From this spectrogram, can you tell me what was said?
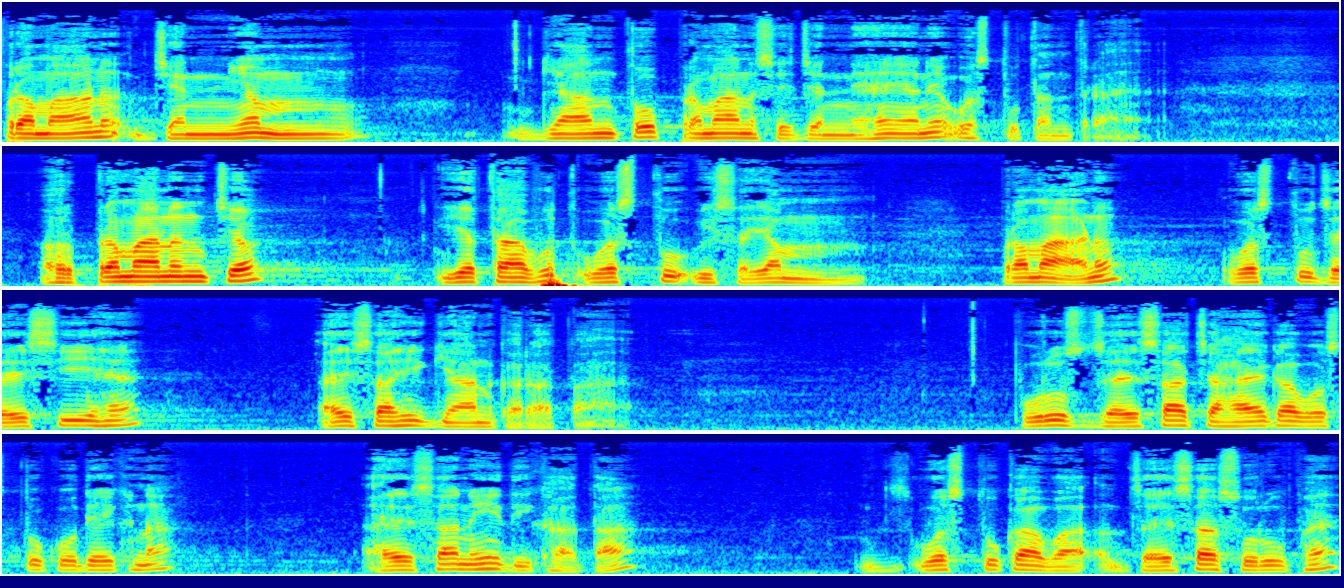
प्रमाण जन्यम ज्ञान तो प्रमाण से जन्य है, यानी वस्तु तंत्र है। और प्रमाणंच यथाभूत वस्तु विषयम, प्रमाण वस्तु जैसी है, ऐसा ही ज्ञान कराता है। पुरुष जैसा चाहेगा वस्तु को देखना, ऐसा नहीं दिखाता। वस्तु का जैसा स्वरूप है,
